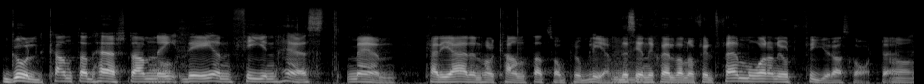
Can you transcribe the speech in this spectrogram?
guldkantad härstamning. Det är en fin häst, men karriären har kantats av problem. Det ser ni själva, han har fyllt fem år, han har gjort fyra starter. Ja.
